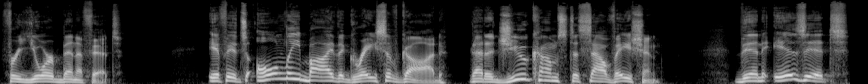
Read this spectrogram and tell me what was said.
for your benefit. If it's only by the grace of God that a Jew comes to salvation, then is it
